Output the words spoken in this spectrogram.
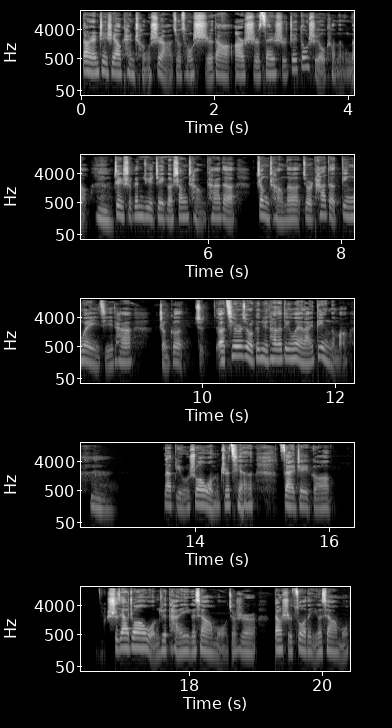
当然，这是要看城市啊，就从十到二十、三十，这都是有可能的。嗯。这是根据这个商场它的正常的，就是它的定位以及它整个就呃，其实就是根据它的定位来定的嘛。嗯那比如说，我们之前在这个石家庄，我们去谈一个项目，就是当时做的一个项目，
